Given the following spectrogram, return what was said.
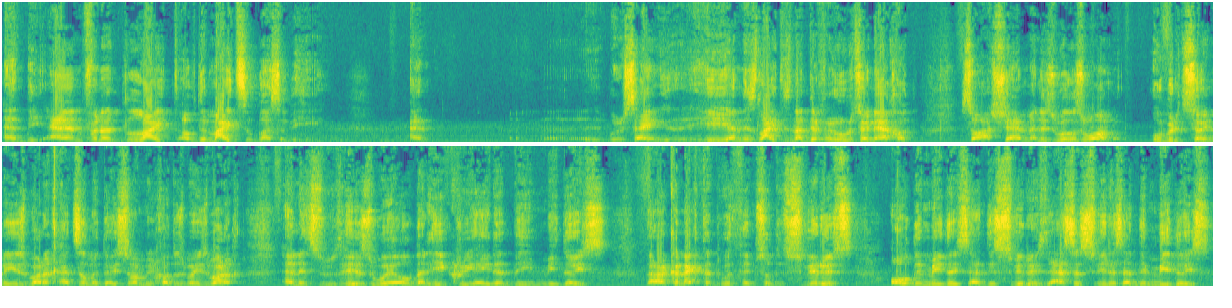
and the infinite light of the Maitzel, blessed be He. And uh, we're saying he and his light is not different. So Hashem and His will is one. And it's His will that He created the midos that are connected with Him. So the spheres, all the midos and the spheres, the essence spheres and the midos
